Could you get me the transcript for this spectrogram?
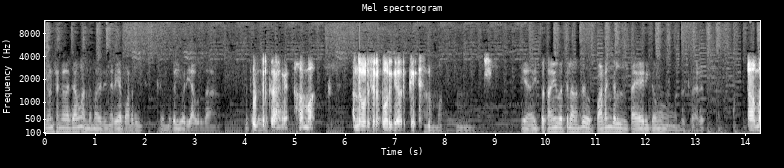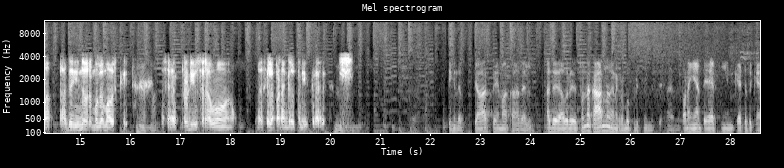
யுவன் சங்கர் ராஜாவும் அந்த மாதிரி நிறைய பாடல்களுக்கு முதல் வரி அவர் தான் கொடுத்திருக்காங்க. ஆமா. அந்த ஒரு சிறப்பும் இருக்கு அவருக்கு. ஆமா. இப்ப சமீபத்துல வந்து படங்கள் தயாரிக்கவும் வந்திருக்கிறாரு. ஆமா. அது இன்னொரு முகம் அவருக்கு. ப்ரொடியூசராகவும் சில படங்கள் பண்ணியிருக்கிறாரு. இந்த பியார் பிரேமா காதல் அது அவரு சொன்ன காரணம் எனக்கு ரொம்ப பிடிச்சிருந்துச்சு. அந்த படம் ஏன் தயாரிச்சீங்கன்னு கேட்டதுக்கு.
